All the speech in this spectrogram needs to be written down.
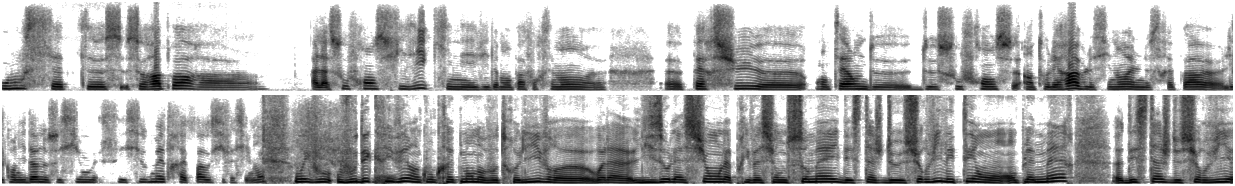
où cette, ce, rapport à, à, la souffrance physique, qui n'est évidemment pas forcément euh, perçue euh, en termes de, souffrance intolérable, sinon elle ne serait pas, euh, les candidats ne se soumettraient pas aussi facilement. Oui, vous, vous décrivez hein, concrètement dans votre livre, voilà, l'isolation, la privation de sommeil, des stages de survie l'été en, pleine mer, des stages de survie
